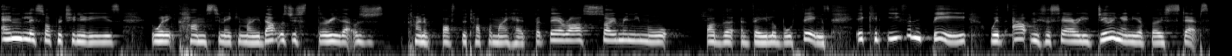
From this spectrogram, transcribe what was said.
endless opportunities when it comes to making money. That was just three. That was just kind of off the top of my head. But there are so many more other available things. It could even be without necessarily doing any of those steps,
